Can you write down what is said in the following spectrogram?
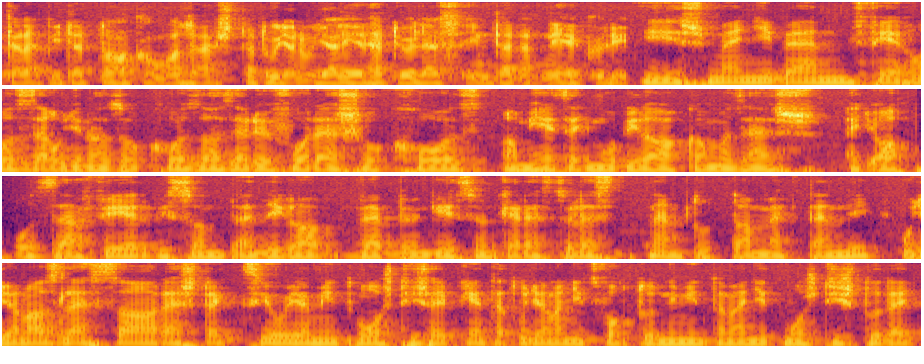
telepített alkalmazás. Tehát ugyanúgy elérhető lesz internet nélküli. És mennyiben fér hozzá ugyanazokhoz az erőforrásokhoz, amihez egy mobil alkalmazás, egy app hozzáfér, viszont eddig a webböngészőn keresztül ezt nem tudtam megtenni. Ugyanaz lesz a restrikciója, mint most is egyébként, tehát ugyanannyit fog tudni, mint amennyit most is tud egy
